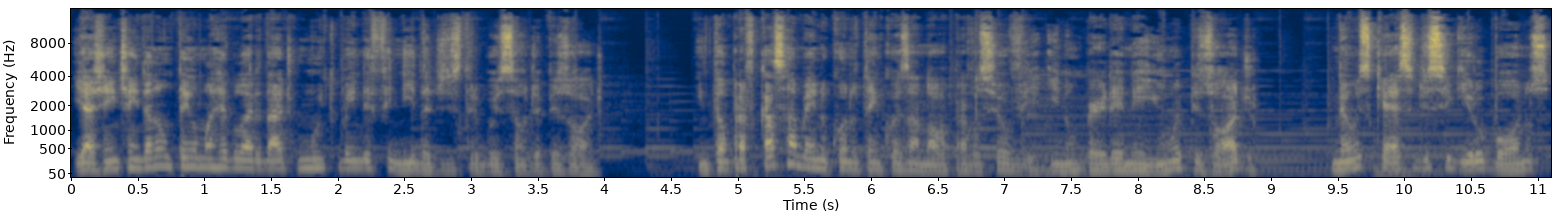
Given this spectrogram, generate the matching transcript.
e a gente ainda não tem uma regularidade muito bem definida de distribuição de episódio. Então, para ficar sabendo quando tem coisa nova para você ouvir e não perder nenhum episódio, não esquece de seguir o bônus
